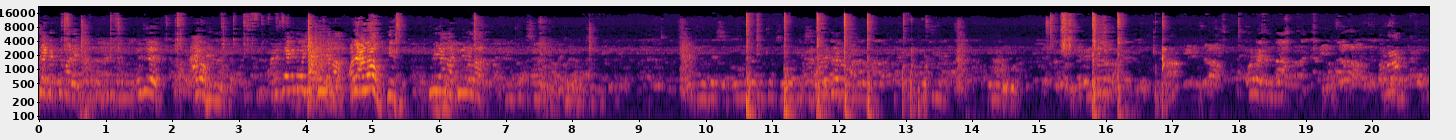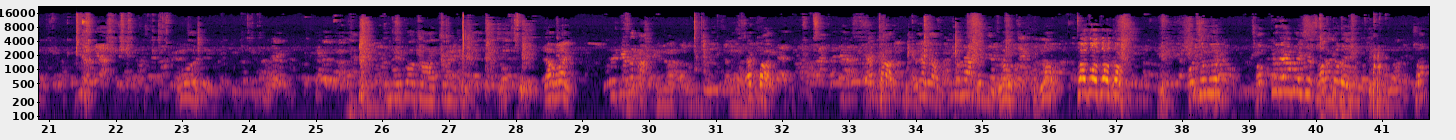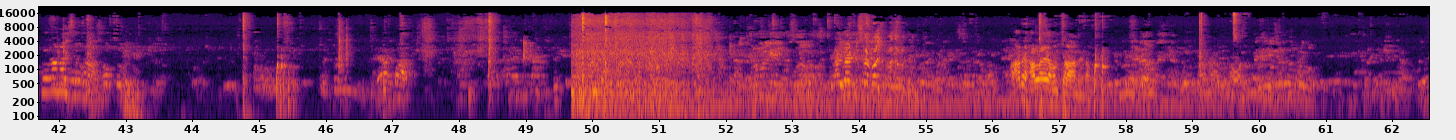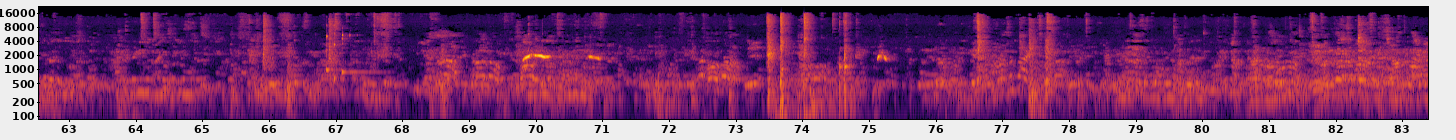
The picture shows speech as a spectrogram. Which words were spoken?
জ্যাকেট দিতে লাগছে এই যে লাগছে আরে আনো কি আছে তুই এলা তুই এলা নৌকা যাচ্ছে যাও ভাই একবার একবার যাও যাও যাও যাও ওই সময় সত্তরে আনাইছে সত্তরে সত্তর আনাইছে না সত্তরে একবার আরে হালায় এখন চা আনে না। ওইটা যাও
